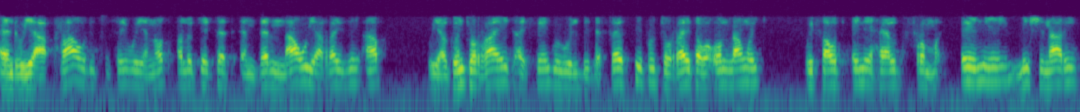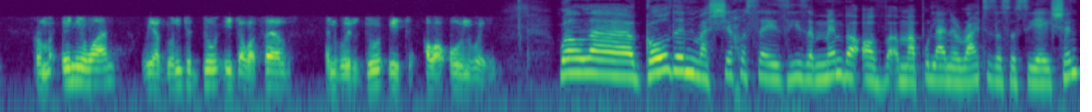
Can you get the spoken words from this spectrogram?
And we are proud to say we are not allocated. And then now we are rising up. We are going to write. I think we will be the first people to write our own language without any help from any missionary, from anyone. We are going to do it ourselves and we'll do it our own way. Well, uh, Golden Mashego says he's a member of Mapulana Writers Association,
